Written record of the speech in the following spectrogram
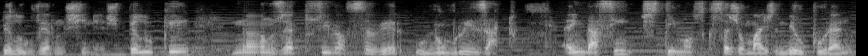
pelo governo chinês, pelo que não nos é possível saber o número exato. Ainda assim, estimam-se que sejam mais de mil por ano,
